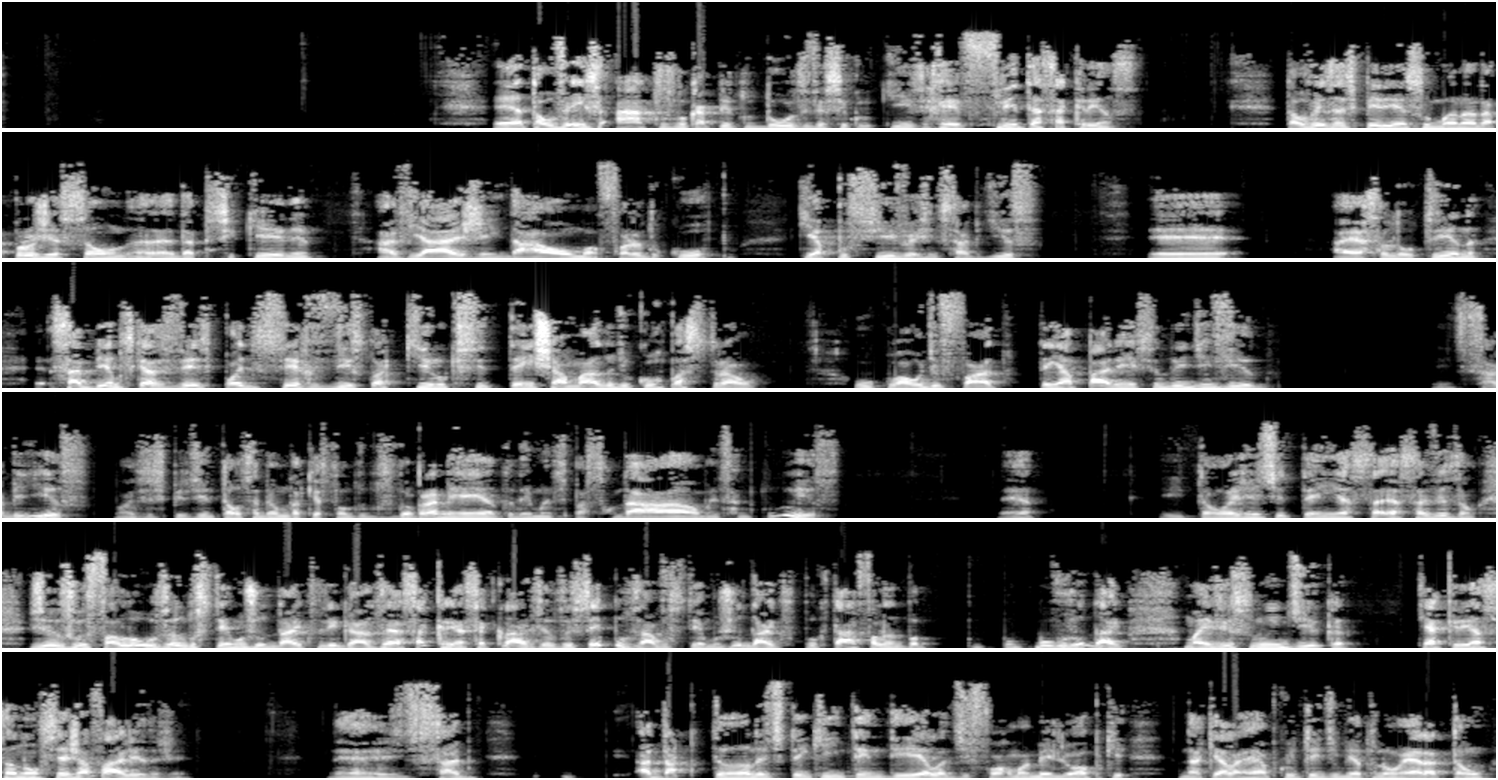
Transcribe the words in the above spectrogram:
É, talvez Atos, no capítulo 12, versículo 15, reflita essa crença. Talvez a experiência humana da projeção é, da psique, né, a viagem da alma fora do corpo, que é possível, a gente sabe disso, é, a essa doutrina, sabemos que às vezes pode ser visto aquilo que se tem chamado de corpo astral, o qual de fato tem a aparência do indivíduo. A gente sabe disso. Nós espíritos então sabemos da questão do desdobramento, da emancipação da alma, sabe tudo isso. Né? Então a gente tem essa, essa visão. Jesus falou usando os termos judaicos ligados a essa crença. É claro, Jesus sempre usava os termos judaicos porque estava falando para o povo judaico. Mas isso não indica que a crença não seja válida, gente. Né? A gente sabe, adaptando, a gente tem que entendê-la de forma melhor, porque naquela época o entendimento não era tão,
